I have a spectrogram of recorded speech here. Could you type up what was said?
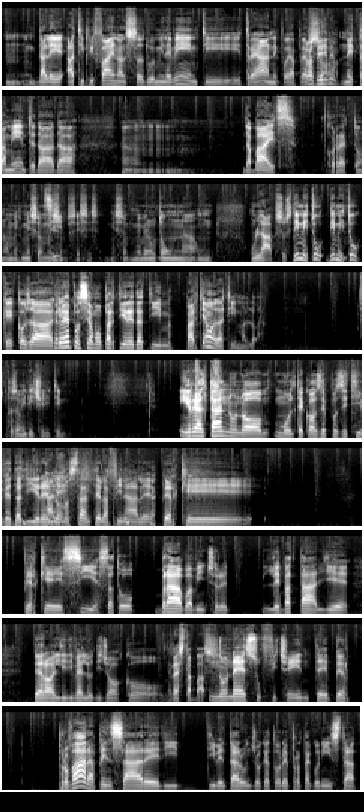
dalle ATP Finals 2020 tre anni poi ha perso nettamente da, da, ehm, da Baez corretto? No, mi, mi son- mi Sì. son- sì, sì, sì, mi, son- mi è venuto un, un- un lapsus. Dimmi tu, dimmi tu che cosa... Per che- me possiamo partire da team. Partiamo da team allora. Cosa mi dici di team? In realtà non ho molte cose positive da dire Ale. nonostante la finale perché perché sì, è stato bravo a vincere le battaglie, però il livello di gioco Resta basso. non è sufficiente per provare a pensare di diventare un giocatore protagonista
